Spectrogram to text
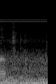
Huh?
